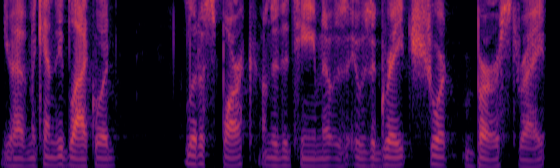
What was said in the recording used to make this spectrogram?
You have Mackenzie Blackwood, lit a spark under the team. It was it was a great short burst, right?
